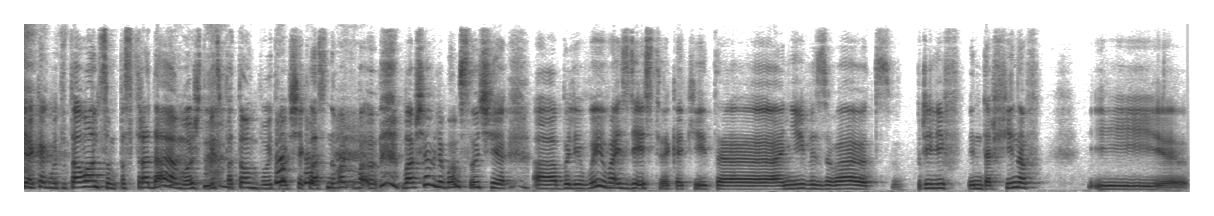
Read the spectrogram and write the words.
Я, как будто авансом пострадаю, может быть, потом будет вообще классно. Но вообще, в любом случае, а, болевые воздействия какие-то, они вызывают прилив эндорфинов, и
